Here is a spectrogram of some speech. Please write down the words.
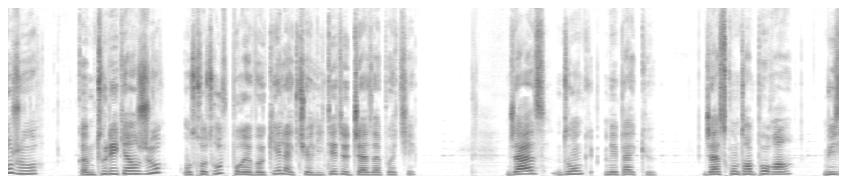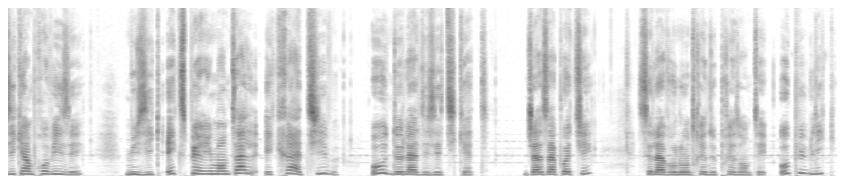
Bonjour Comme tous les 15 jours, on se retrouve pour évoquer l'actualité de jazz à Poitiers. Jazz, donc, mais pas que. Jazz contemporain, musique improvisée, musique expérimentale et créative au-delà des étiquettes. Jazz à Poitiers, c'est la volonté de présenter au public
